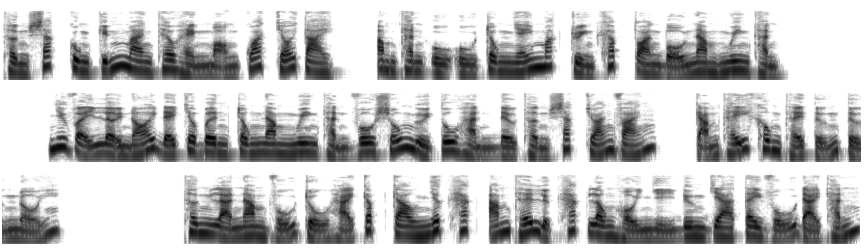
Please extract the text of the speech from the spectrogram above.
thần sắc cung kính mang theo hèn mọn quát chói tai, âm thanh ù ù trong nháy mắt truyền khắp toàn bộ Nam Nguyên Thành. Như vậy lời nói để cho bên trong Nam Nguyên Thành vô số người tu hành đều thần sắc choáng váng, cảm thấy không thể tưởng tượng nổi. Thân là Nam Vũ trụ hải cấp cao nhất hắc ám thế lực hắc Long hội nhị đương gia Tây Vũ Đại Thánh,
